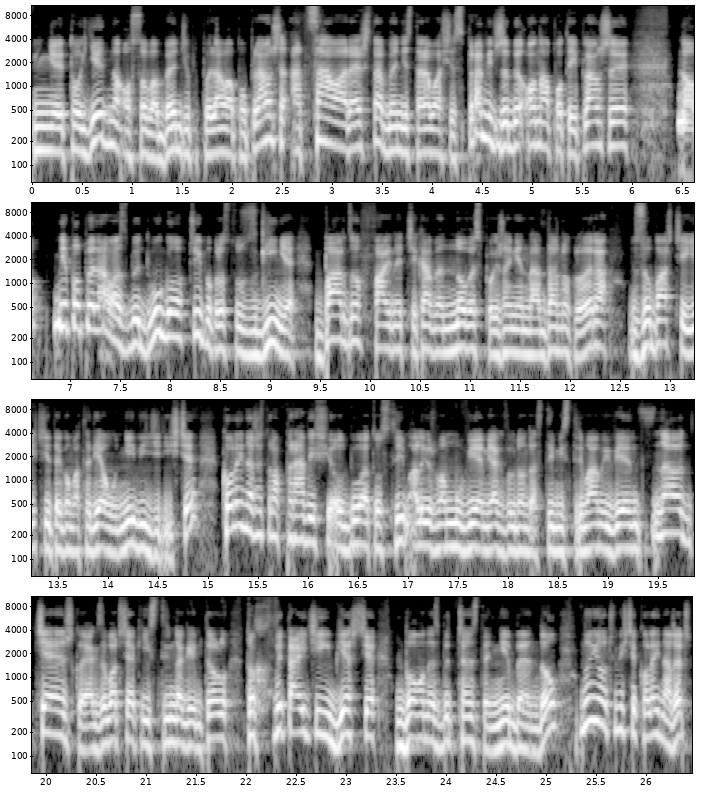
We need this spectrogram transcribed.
mm, to jedna osoba będzie popylała po planszy, a cała reszta będzie starała się sprawić, żeby ona po tej planszy no, nie popylała zbyt długo, czyli po prostu zginie. Bardzo fajne, ciekawe, nowe spojrzenie na dungeon crawlera. Zobaczcie, jeśli tego materiału nie widzieliście. Kolejna rzecz, która prawie się odbyła, to stream, ale już Wam mówiłem, jak wygląda z tymi streamami, więc no ciężko. Jak zobaczycie jakiś stream na Game Trollu, to chwytajcie i bierzcie, bo one zbyt częste nie będą. No i oczywiście kolejna rzecz,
